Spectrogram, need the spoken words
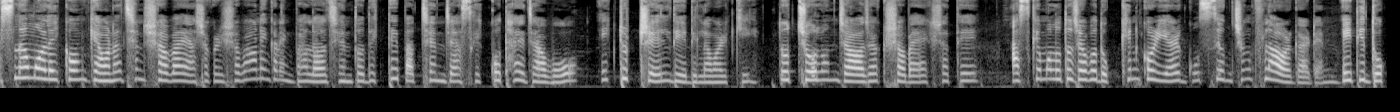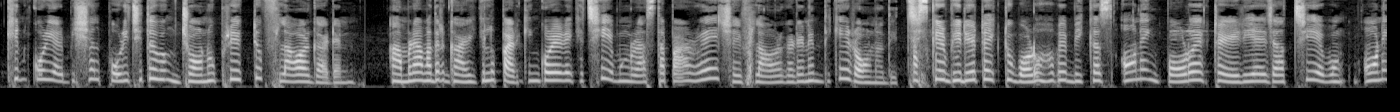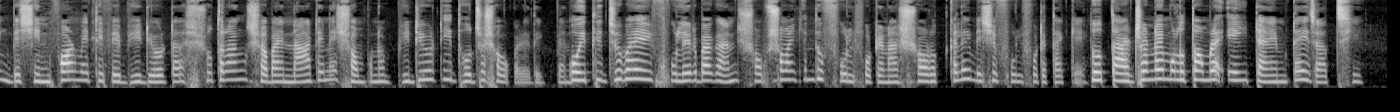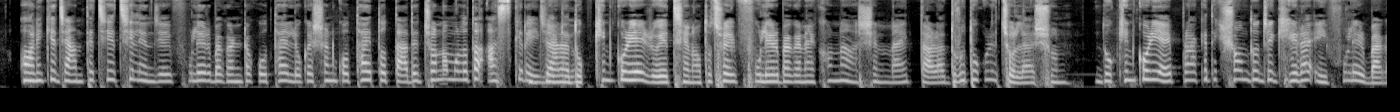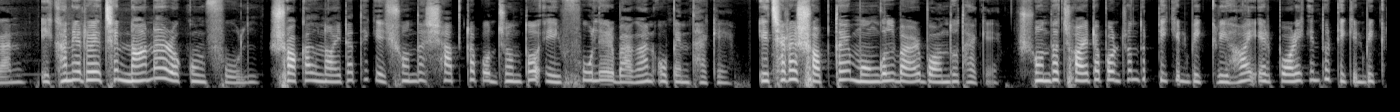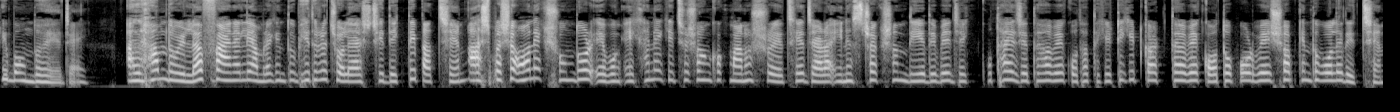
আসসালামু আলাইকুম, কেমন আছেন সবাই? আশা করি সবাই অনেক অনেক ভালো আছেন। তো দেখতেই পাচ্ছেন যে আজকে কোথায় যাব, একটু ট্রেল দিয়ে দিলাম আর কি। তো চলুন যাওয়া যাক সবাই একসাথে। আজকে মূলত যাব দক্ষিণ কোরিয়ার গোসিয়কজং ফ্লাওয়ার গার্ডেন। এটি দক্ষিণ কোরিয়ার বিশাল পরিচিত এবং জনপ্রিয় একটি ফ্লাওয়ার গার্ডেন। আমরা আমাদের গাড়িগুলো পার্কিং করে রেখেছি এবং রাস্তা পার হয়ে সেই ফ্লাওয়ার গার্ডেনের দিকে রওনা দিচ্ছি। আজকের ভিডিওটা একটু বড় হবে বিকজ অনেক বড় একটা এরিয়ায় যাচ্ছি এবং অনেক বেশি ইনফরমেটিভ এই ভিডিওটা। সুতরাং সবাই না টেনে সম্পূর্ণ ভিডিওটি ধৈর্য সহকারে দেখবেন। ঐতিহ্যবাহী এই ফুলের বাগান সবসময় কিন্তু ফুল ফোটে না শরৎকালে বেশি ফুল ফুটে থাকে। তো তার জন্যই মূলত আমরা এই টাইমটাই যাচ্ছি। অনেকে জানতে চেয়েছিলেন যে এই ফুলের বাগানটা কোথায় লোকেশন কোথায়? তো তাদের জন্য মূলত আজকের এই যারা দক্ষিণ কোরিয়ায় রয়েছেন অথচ এই ফুলের বাগান এখনও আসেন নাই তারা দ্রুত করে চলে আসুন। দক্ষিণ কোরিয়ায় প্রাকৃতিক সৌন্দর্যে ঘেরা এই ফুলের বাগান। এখানে রয়েছে নানা রকম ফুল। সকাল নয়টা থেকে সন্ধ্যা সাতটা পর্যন্ত এই ফুলের বাগান ওপেন থাকে। এছাড়া সপ্তাহে মঙ্গলবার বন্ধ থাকে। সন্ধ্যা ছয়টা পর্যন্ত টিকিট বিক্রি হয় এরপরে কিন্তু টিকিট বিক্রি বন্ধ হয়ে যায়। আলহামদুলিল্লাহ ফাইনালি আমরা কিন্তু ভিতরে চলে আসছি দেখতে পাচ্ছেন। আশপাশে অনেক সুন্দর এবং এখানে কিছু সংখ্যক মানুষ রয়েছে যারা ইনস্ট্রাকশন দিয়ে দেবে যে কোথায় যেতে হবে, কোথা থেকে টিকিট কাটতে হবে, কত পড়বে, সব কিন্তু বলে দিচ্ছেন।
